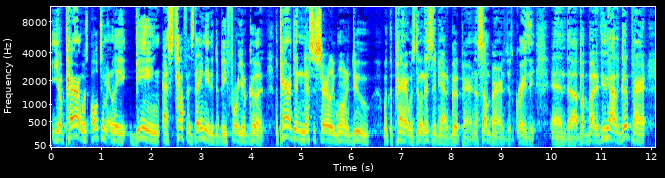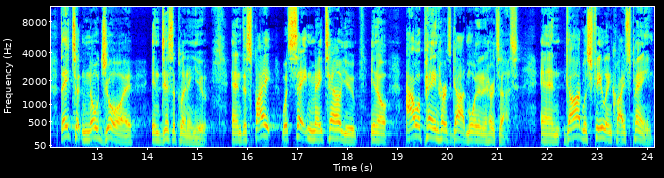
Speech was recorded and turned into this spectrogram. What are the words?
your parent was ultimately being as tough as they needed to be for your good. The parent didn't necessarily want to do what the parent was doing. This is if you had a good parent. Now, some parents are just crazy, and uh, but but if you had a good parent, they took no joy in disciplining you. And despite what Satan may tell you, you know, our pain hurts God more than it hurts us. And God was feeling Christ's pain.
